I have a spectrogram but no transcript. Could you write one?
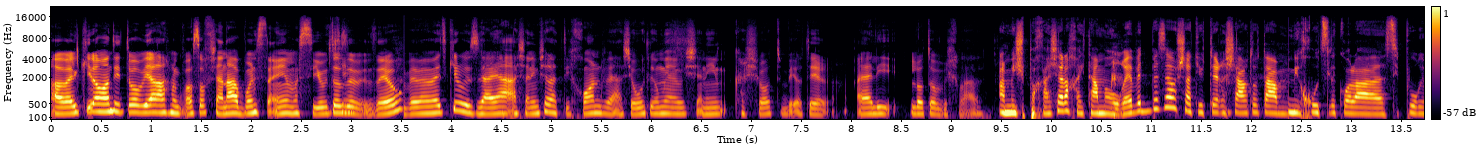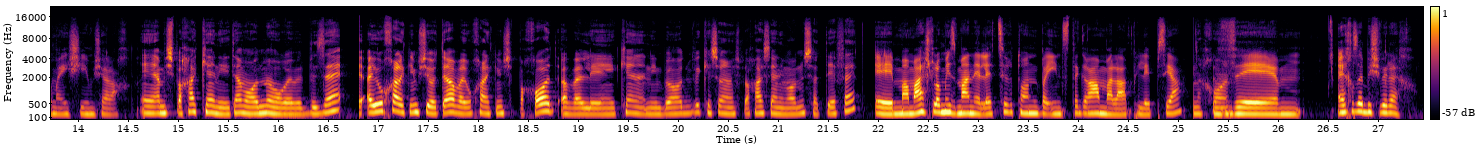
אבל כאילו אמרתי, טוב, יאללה, אנחנו כבר סוף שנה, בוא נסיים עם הסיוט הזה כן. וזהו. ובאמת, כאילו, זה היה, השנים של התיכון והשירות לאומי היו שנים קשות ביותר. היה לי לא טוב בכלל. המשפחה שלך הייתה מעורבת בזה, או שאת יותר השארת אותה מחוץ לכל הסיפורים האישיים שלך? Uh, המשפחה כן, היא הייתה מאוד מעורבת בזה. היו חלקים שיותר והיו חלקים שפחות, אבל uh, כן, אני מאוד בקשר עם המשפחה שאני מאוד משתפת. Uh, ממש לא מזמן העלית סרטון באינסטגרם על האפילפסיה. נכון. ואיך זה בשבילך?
